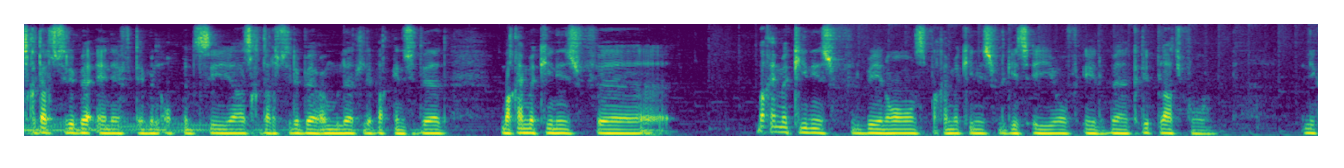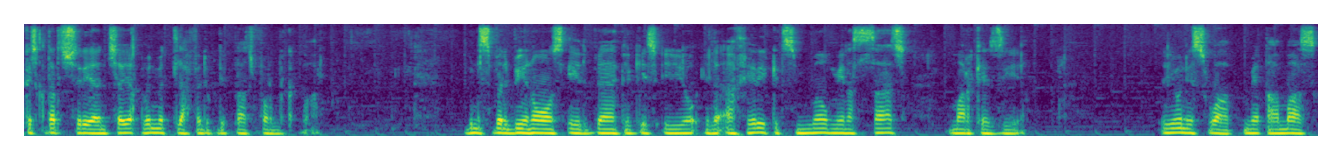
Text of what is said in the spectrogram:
تقدر تشري بها NFT من ال OpenSea تقدر تشري بها عملات اللي باقيين جداد. باقي ما كاينينش في باقي ما كاينينش في ال Binance باقي ما كاينينش في ال Gate.io في LBank les plateformes. اللي كتقدر تشريها نتايا قبل ما تلاح في هذوك les plateformes الكبار. بالنسبة ل Binance LBank ال Gate.io إلى آخره كتسموا منصات مركزية. ال Uniswap MetaMask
